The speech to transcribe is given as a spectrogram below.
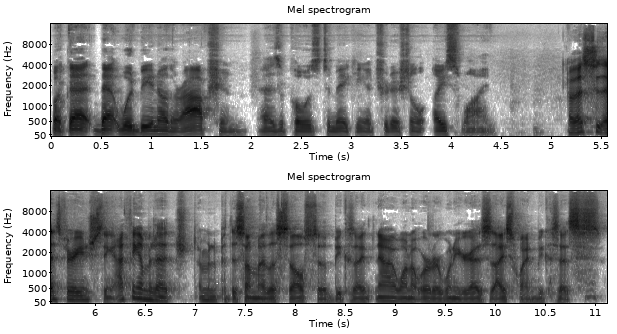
But that that would be another option as opposed to making a traditional ice wine Oh, that's that's very interesting. I think I'm gonna I'm gonna put this on my list also because I now I want to order one of your guys' ice wine because that's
